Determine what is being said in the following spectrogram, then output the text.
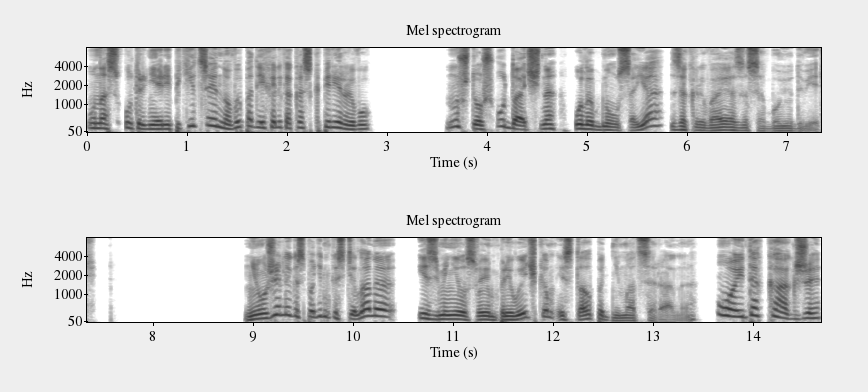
У нас утренняя репетиция, но вы подъехали как раз к перерыву». «Ну что ж, удачно», — улыбнулся я, закрывая за собою дверь. Неужели господин Костелана изменил своим привычкам и стал подниматься рано? «Ой, да как же!»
